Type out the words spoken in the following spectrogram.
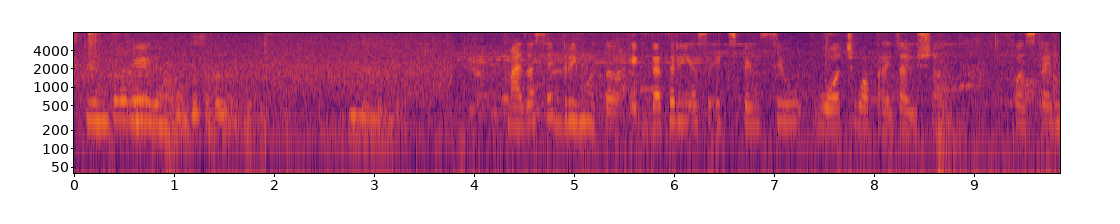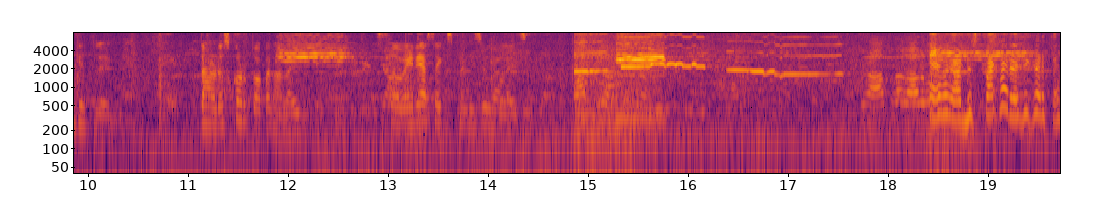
स्किन माझं असं ड्रीम होतं एकदा तरी असं एक्सपेन्सिव्ह वॉच वापरायचं आयुष्यात. फर्स्ट टाईम घेतलं आहे मी. धाडस करतो आता घालायचं ते. सवयीने असं एक्सपेन्सिव्ह घालायचं. हे बघा नुसता खरेदी करतात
